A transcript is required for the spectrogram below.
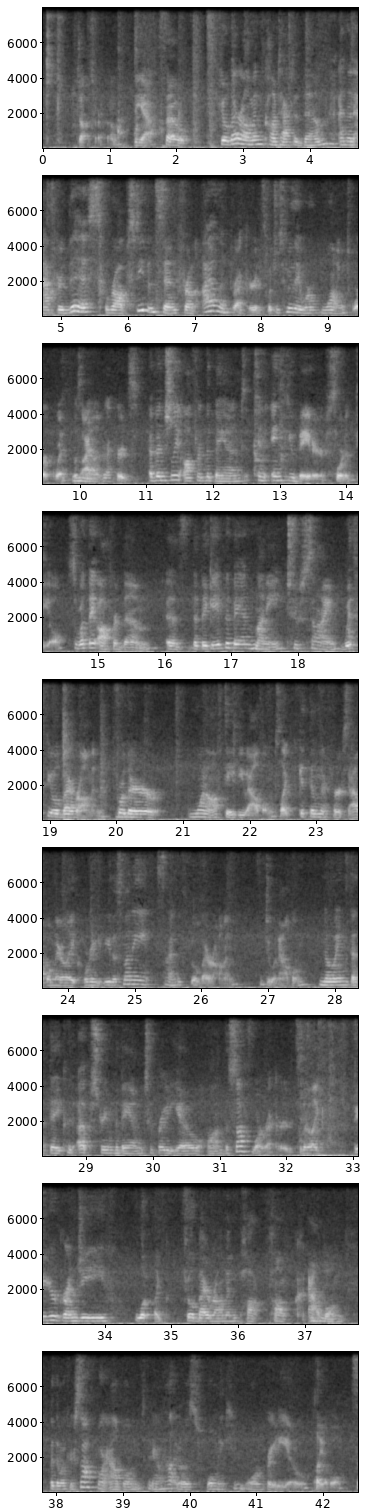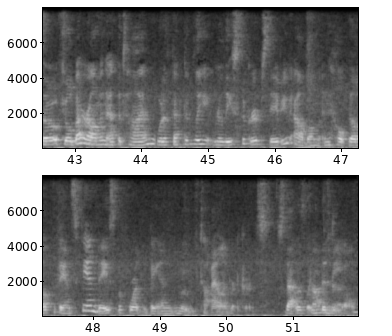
jumpstart them. Yeah, so Fueled by Ramen contacted them, and then after this, Rob Stevenson from Island Records, which is who they were wanting to work with, was Mhm. Island Records, eventually offered the band an incubator sort of deal. So what they offered them is that they gave the band money to sign with Fueled by Ramen for their one-off debut album. To like get them their first album, they're like, "We're gonna give you this money, sign with Fueled by Ramen." Do an album, knowing that they could upstream the band to radio on the sophomore record. So they're like, do your grungy, look like Fueled by Ramen pop punk mm-hmm. album. But then with your sophomore album, depending on how it goes, will make you more radio playable. So Fueled by Ramen at the time would effectively release the group's debut album and help build up the band's fan base before the band moved to Island Records. So that was like the deal.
